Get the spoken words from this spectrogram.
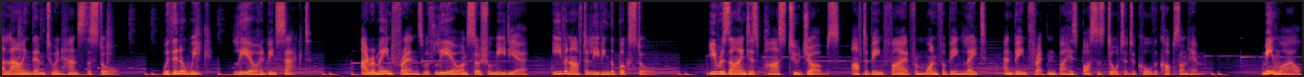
allowing them to enhance the store. Within a week, Leo had been sacked. I remained friends with Leo on social media even after leaving the bookstore. He resigned his past two jobs after being fired from one for being late and being threatened by his boss's daughter to call the cops on him. Meanwhile,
